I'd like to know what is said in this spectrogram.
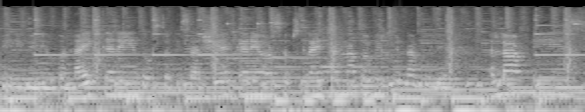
मेरी वीडियो को लाइक करें, दोस्तों के साथ शेयर करें, और सब्सक्राइब करना तो बिल्कुल ना भूलें। अल्लाह हाफिज़।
